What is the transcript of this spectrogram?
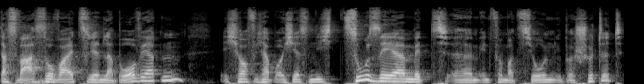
das war es soweit zu den Laborwerten. Ich hoffe, ich habe euch jetzt nicht zu sehr mit ähm, Informationen überschüttet.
